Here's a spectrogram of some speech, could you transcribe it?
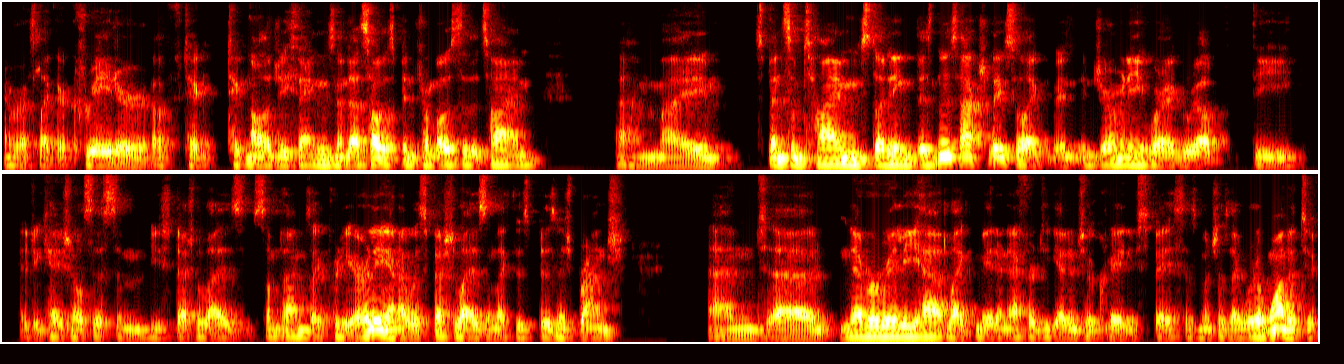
or as like a creator of te- technology things, and that's how it's been for most of the time. Um, I spent some time studying business actually. So like in, in, Germany, where I grew up, the educational system you specialize sometimes like pretty early, and I was specialized in like this business branch, and uh, never really had like made an effort to get into a creative space as much as I would have wanted to.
